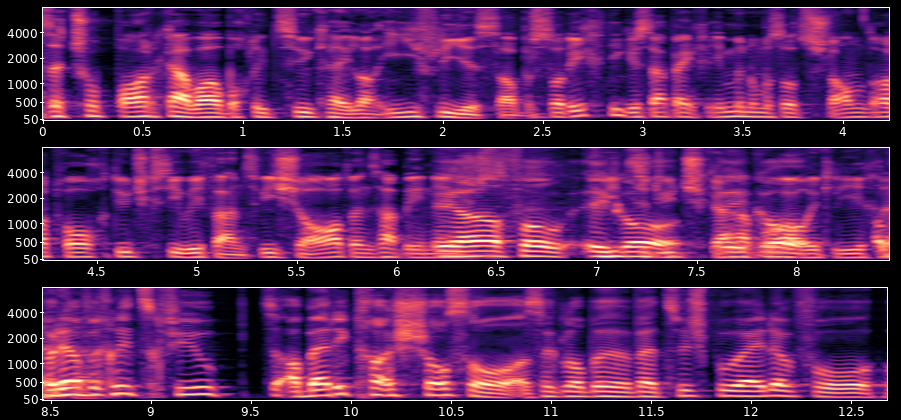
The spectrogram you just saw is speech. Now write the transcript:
Es hat schon ein paar gegeben, die aber ein bisschen Zeug haben einfließen Aber so richtig ist es eben immer nur so das Standard-Hochdeutsch gewesen. Und ich fände es wie schade, wenn es eben in Ja, voll. Schweizerdeutsch gäbe, wo alle gleich Aber ich habe ein bisschen das Gefühl, Amerika ist schon so. Also ich glaube, wenn zum Beispiel einer von...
